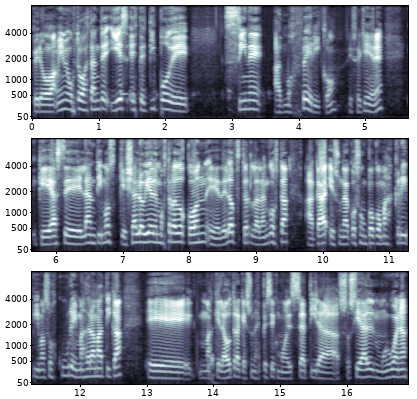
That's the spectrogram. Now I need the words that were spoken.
pero a mí me gustó bastante y es este tipo de cine atmosférico, si se quiere, que hace Lantimos, que ya lo había demostrado con eh, The Lobster, La Langosta. Acá es una cosa un poco más creepy, más oscura y más dramática, eh, más que la otra, que es una especie como de sátira social muy buena.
